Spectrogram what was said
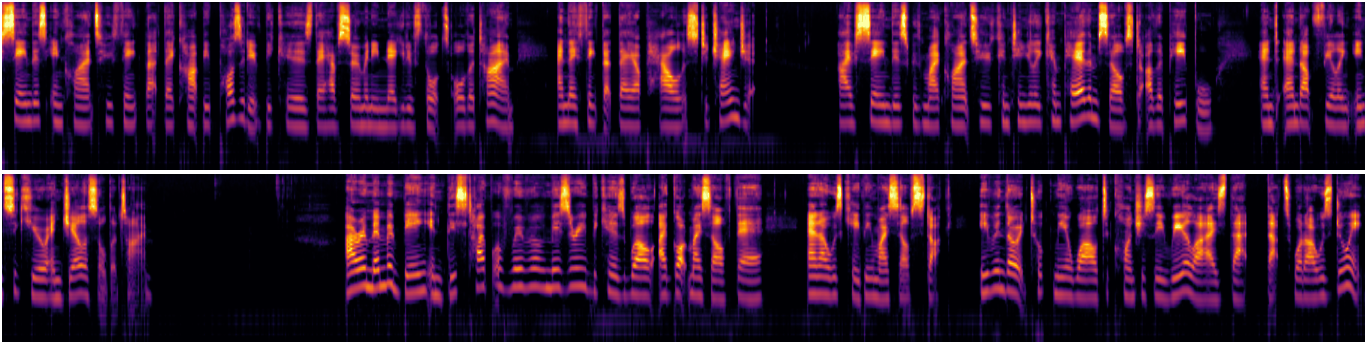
seen this in clients who think that they can't be positive because they have so many negative thoughts all the time and they think that they are powerless to change it. I've seen this with my clients who continually compare themselves to other people and end up feeling insecure and jealous all the time. I remember being in this type of river of misery because, well, I got myself there and I was keeping myself stuck, even though it took me a while to consciously realize that that's what I was doing.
